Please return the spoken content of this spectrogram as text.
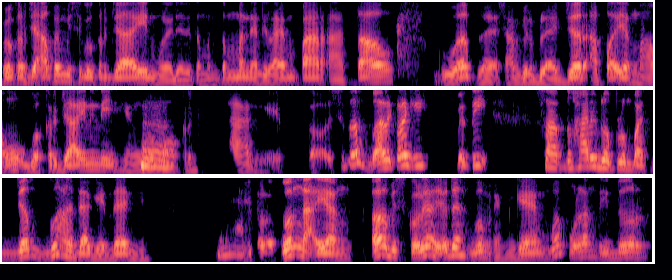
Gue kerja apa yang bisa gue kerjain? Mulai dari teman-teman yang dilempar atau gue bela- sambil belajar apa yang mau gue kerjain ini yang gue Hmm. mau kerjakan gitu. Situ balik lagi. Berarti satu hari 24 jam gue ada agendanya Benar. gitu loh gue nggak yang oh habis kuliah ya udah gue main game gue pulang tidur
